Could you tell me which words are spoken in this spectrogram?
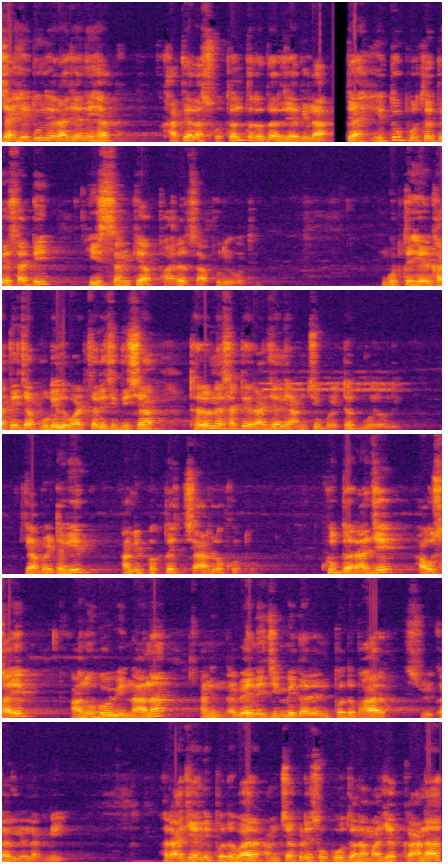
ज्या हेतूने राजाने ह्या खात्याला स्वतंत्र दर्जा दिला त्या हेतुपूर्ततेसाठी ही संख्या फारच अपुरी होती. गुप्तहेर खात्याच्या पुढील वाटचालीची दिशा ठरवण्यासाठी राजाने आमची बैठक बोलवली. या बैठकीत आम्ही फक्त चार लोक होतो. खुद्द राजे आऊसाहेब अनुभवी नाना आणि नव्याने जिम्मेदारीने पदभार स्वीकारलेला मी. राजाने पदभार आमच्याकडे सोपवताना माझ्या कानात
